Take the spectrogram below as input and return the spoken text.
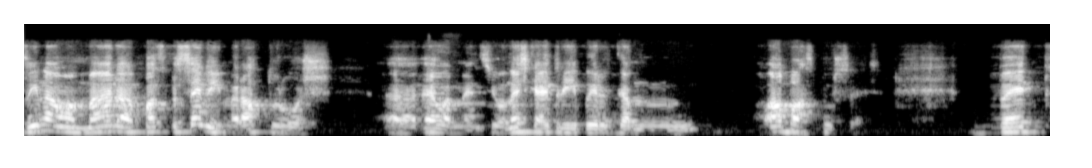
zināmā mērā pats par sevi ir atturošs uh, elements, jo neskaidrība ir gan abās pusēs. Bet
